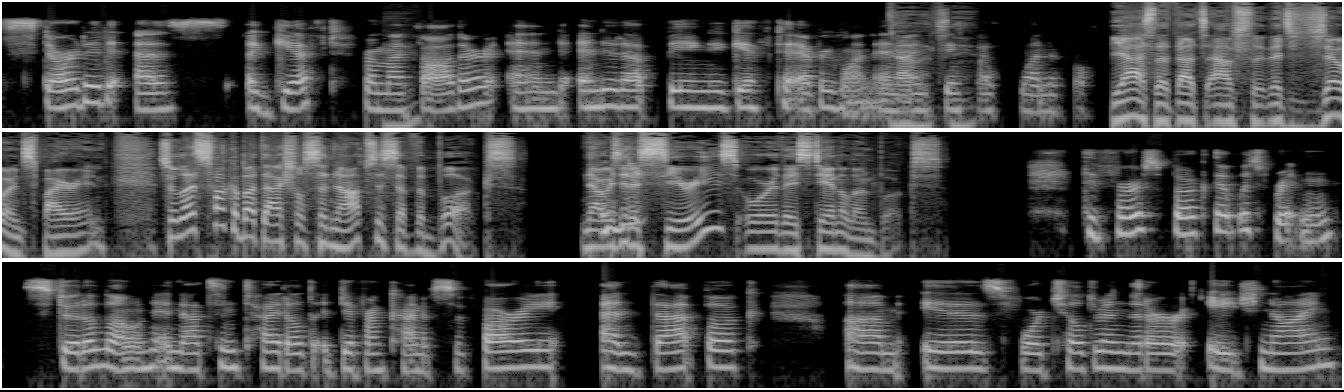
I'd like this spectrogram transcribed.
started as a gift from my Mhm. father and ended up being a gift to everyone, and Yeah, I think neat. that's wonderful. Yes, that, that's absolutely, that's so inspiring. So let's talk about the actual synopsis of the books. Now, is it a series or are they standalone books? The first book that was written stood alone, and that's entitled A Different Kind of Safari, and that book um, is for children that are age nine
